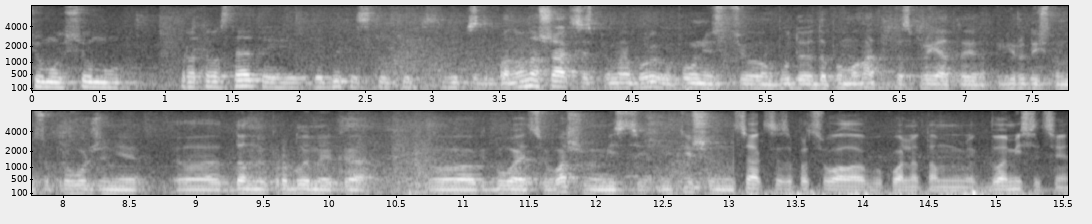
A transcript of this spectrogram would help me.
цьому всьому протистояти і добитися якихось відповідей. Степан, ну, наша акція «Спіймай Боригу» повністю буде допомагати та сприяти юридичному супроводженні е, даної проблеми, яка е, відбувається у вашому місті. Нетішин. Ця акція запрацювала буквально там як два місяці,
